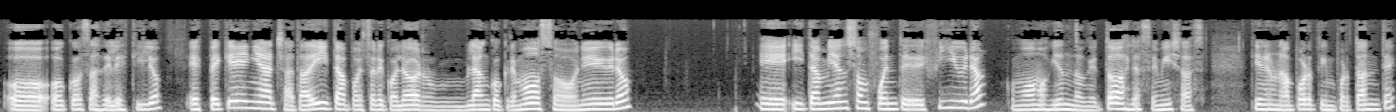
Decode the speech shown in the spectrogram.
o, o cosas del estilo. Es pequeña, chatadita, puede ser de color blanco cremoso o negro. Eh, y también son fuente de fibra, como vamos viendo que todas las semillas tienen un aporte importante.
